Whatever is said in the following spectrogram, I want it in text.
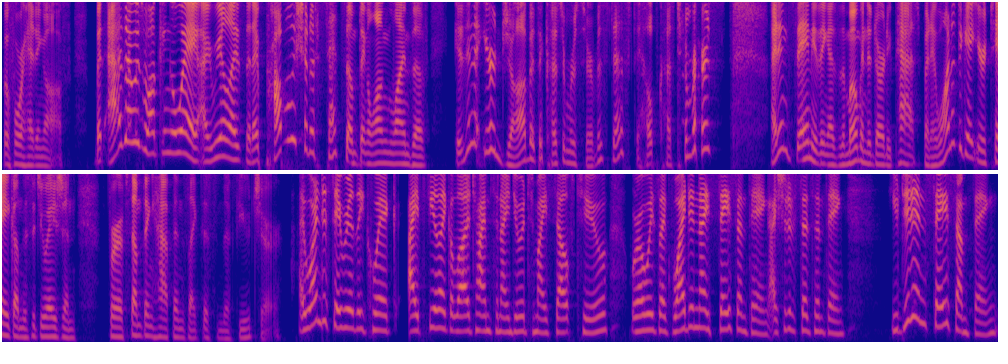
before heading off. But as I was walking away, I realized that I probably should have said something along the lines of, Isn't it your job at the customer service desk to help customers? I didn't say anything as the moment had already passed, but I wanted to get your take on the situation for if something happens like this in the future. I wanted to say really quick. I feel like a lot of times, and I do it to myself too. We're always like, "Why didn't I say something? I should have said something." You didn't say something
